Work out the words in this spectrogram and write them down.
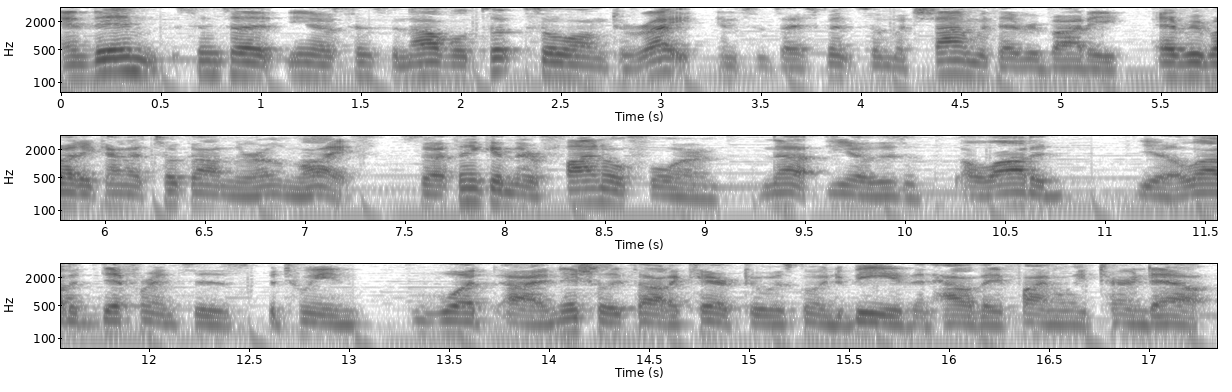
And then, since I, you know, since the novel took so long to write, and since I spent so much time with everybody, everybody kind of took on their own life. So I think in their final form, not, you know, there's a, a lot of, you know, a lot of differences between what I initially thought a character was going to be than how they finally turned out.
